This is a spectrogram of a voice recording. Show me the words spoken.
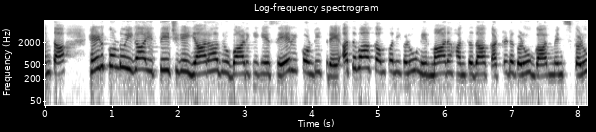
ಅಂತ ಹೇಳಿಕೊಂಡು ಈಗ ಇತ್ತೀಚೆಗೆ ಯಾರಾದ್ರೂ ಬಾಡಿಗೆಗೆ ಸೇರಿಕೊಂಡಿದ್ರೆ ಅಥವಾ ಕಂಪನಿಗಳು, ನಿರ್ಮಾಣ ಹಂತದ ಕಟ್ಟಡಗಳು, ಗಾರ್ಮೆಂಟ್ಸ್ಗಳು,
